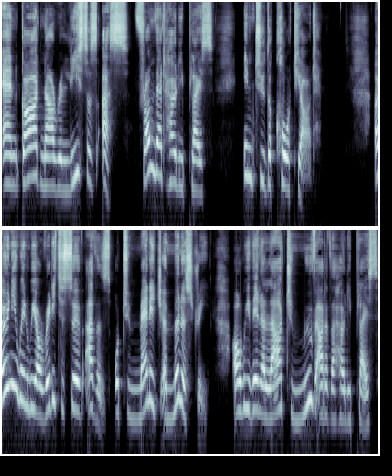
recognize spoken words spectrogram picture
and God now releases us from that holy place into the courtyard. Only when we are ready to serve others or to manage a ministry are we then allowed to move out of the holy place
